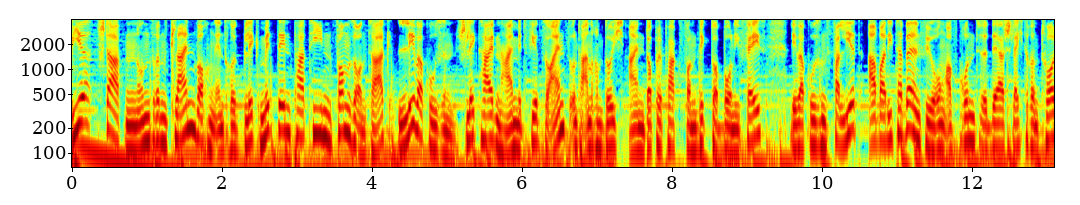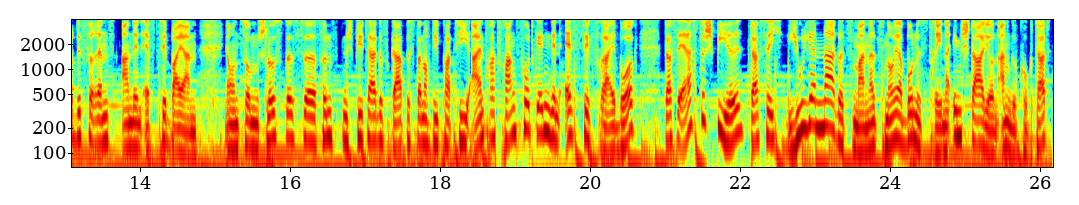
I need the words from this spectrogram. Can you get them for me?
Wir starten unseren kleinen Wochenendrückblick mit den Partien vom Sonntag. Leverkusen schlägt Heidenheim mit 4 zu 1, unter anderem durch einen Doppelpack von Victor Boniface. Leverkusen verliert aber die Tabellenführung aufgrund der schlechteren Tordifferenz an den FC Bayern. Ja, und zum Schluss des äh, fünften Spieltages gab es dann noch die Partie Eintracht Frankfurt gegen den SC Freiburg. Das erste Spiel, das sich Julian Nagelsmann als neuer Bundestrainer im Stadion angeguckt hat.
